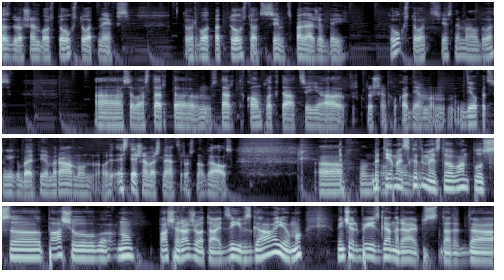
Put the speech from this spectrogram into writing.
tas droši vien būs tūkstotnieks. Tur varbūt pat 1100. Pagājušajā gadā bija 1000, ja nemaldos. Uh, savā starta, starta komplektācijā, vien kaut kādiem 12 gigabaitiem RAM. Es tiešām vairs neatceros no galvas. Uh, un, Bet, ja un, mēs un, skatāmies to OnePlus uh, pašu, nu, paša ražotāja dzīves gājumu, viņš ir bijis gan raibs. Tātad uh,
